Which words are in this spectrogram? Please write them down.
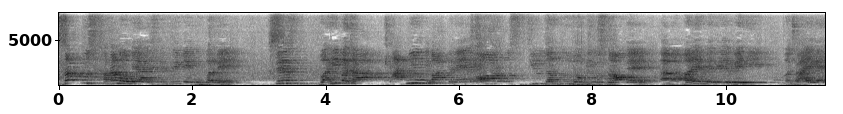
सब कुछ खत्म हो गया इस पृथ्वी के ऊपर में। सिर्फ़ वही बचा, आदमियों की बात करें और उस जीव जंतु जो कि उस नाव में मरे हुए थे, वे ही बचाए गए।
